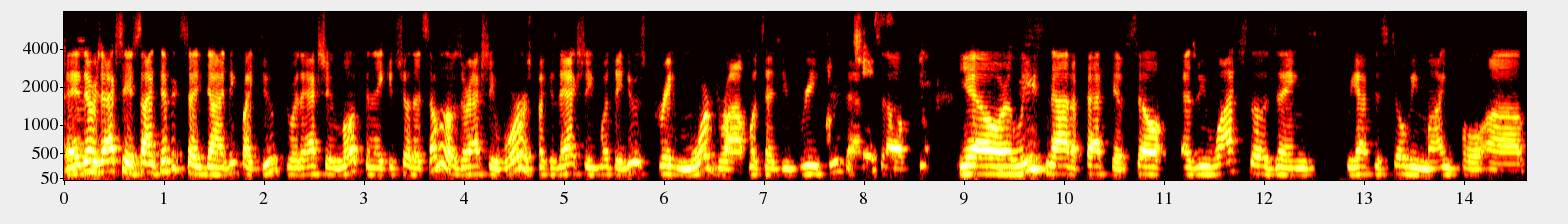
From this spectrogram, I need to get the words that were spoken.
Mm-hmm. There was actually a scientific study done, I think by Duke, where they actually looked and they could show that some of those are actually worse because they actually what they do is create more droplets as you breathe through them. Jeez. So, you know, or at least not effective. So as we watch those things, we have to still be mindful of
